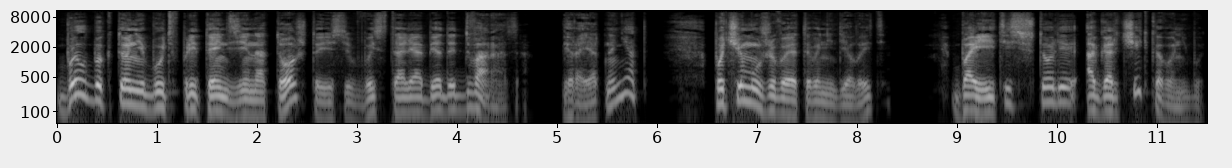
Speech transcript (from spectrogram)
Был бы кто-нибудь в претензии на то, что если бы вы стали обедать два раза? Вероятно, нет. Почему же вы этого не делаете? Боитесь, что ли, огорчить кого-нибудь?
